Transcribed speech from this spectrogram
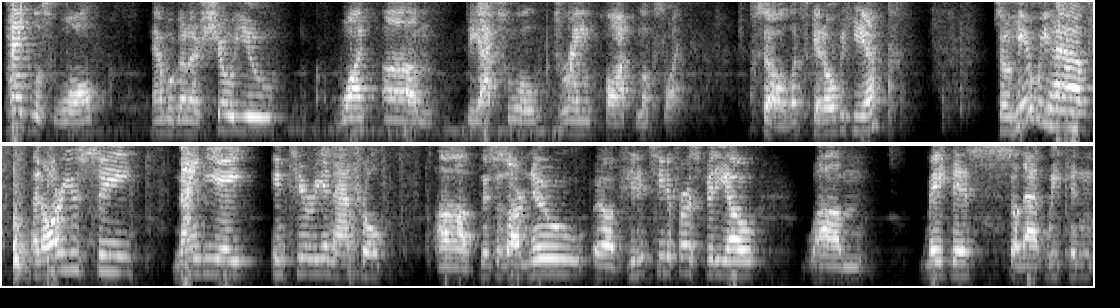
tankless wall, and we're going to show you what um, the actual drain part looks like. So let's get over here. So here we have an RUC 98 interior natural. Uh, this is our new, uh, if you didn't see the first video, um, made this so that we can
